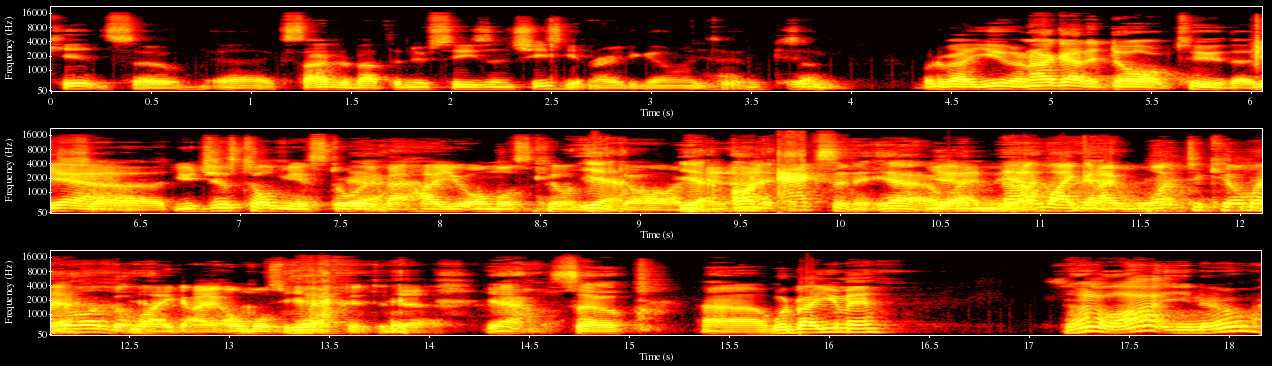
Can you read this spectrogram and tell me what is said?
kids. So uh, excited about the new season she's getting ready to go into. so, what about you? And I got a dog too. That's Yeah, uh, you just told me a story yeah. about how you almost killed your dog. yeah, and on I- accident. Yeah, Yeah, not like yeah. I want to kill my Yeah, dog, but yeah. like I almost Yeah. walked it to death. yeah. So, uh, what about you, man? Not a lot, you know.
